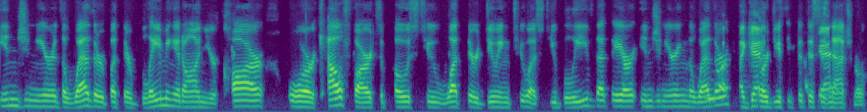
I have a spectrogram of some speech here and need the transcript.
engineer the weather, but they're blaming it on your car or cow farts opposed to what they're doing to us? Do you believe that they are engineering the weather? Again, or do you think that this again, is natural?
